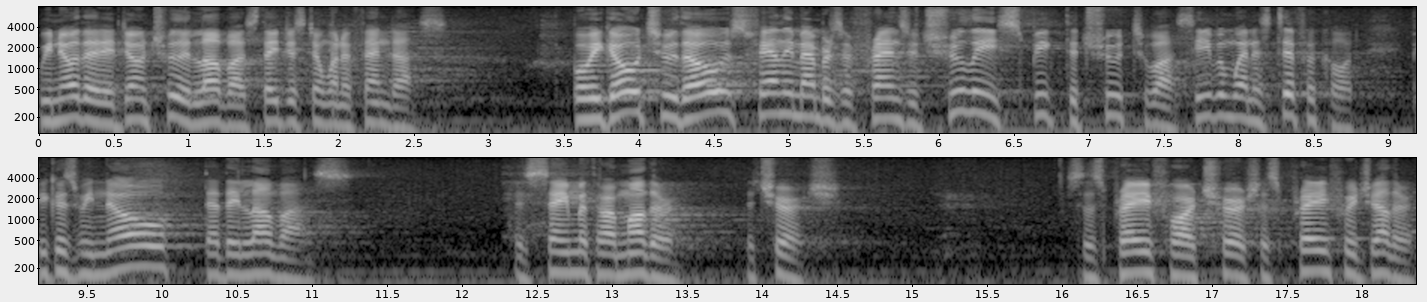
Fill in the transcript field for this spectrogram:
we know that they don't truly love us, they just don't want to offend us. But we go to those family members or friends who truly speak the truth to us, even when it's difficult, because we know that they love us. The same with our mother, the church. So let's pray for our church. Let's pray for each other.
